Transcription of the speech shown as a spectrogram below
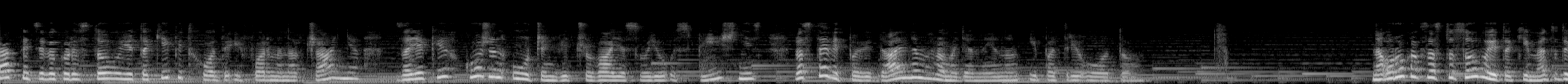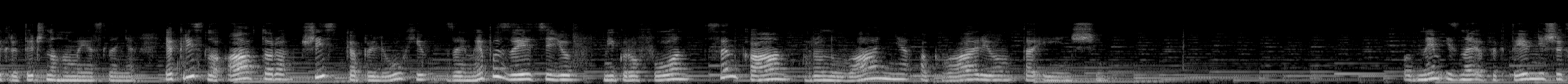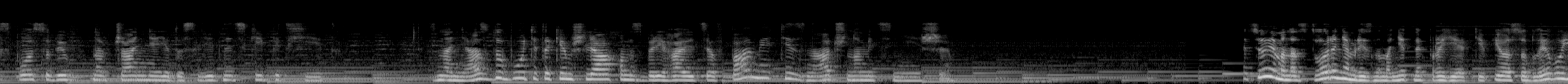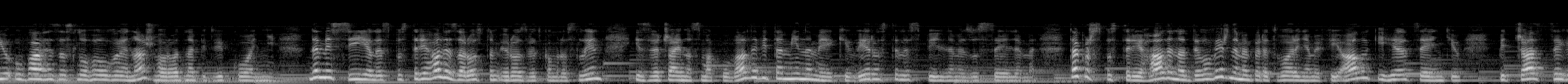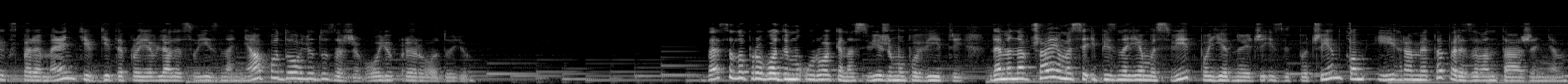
Практиці використовую такі підходи і форми навчання, за яких кожен учень відчуває свою успішність, росте відповідальним громадянином і патріотом. На уроках застосовую такі методи критичного мислення, як крісло автора, шість капелюхів, займи позицію, мікрофон, синкан, гронування, акваріум та інші. Одним із найефективніших способів навчання є дослідницький підхід. Знання, здобуті таким шляхом, зберігаються в пам'яті значно міцніше. Працюємо над створенням різноманітних проєктів і особливої уваги заслуговує наш город на підвіконні, де ми сіяли, спостерігали за ростом і розвитком рослин і, звичайно, смакували вітамінами, які виростили спільними зусиллями. Також спостерігали над дивовижними перетвореннями фіалок і гіацинтів. Під час цих експериментів діти проявляли свої знання по догляду за живою природою. Весело проводимо уроки на свіжому повітрі, де ми навчаємося і пізнаємо світ, поєднуючи із відпочинком, іграми та перезавантаженням.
